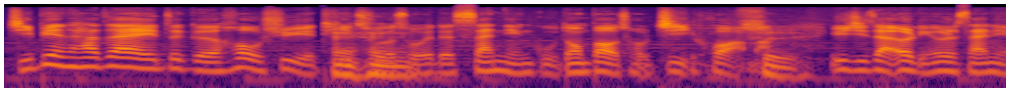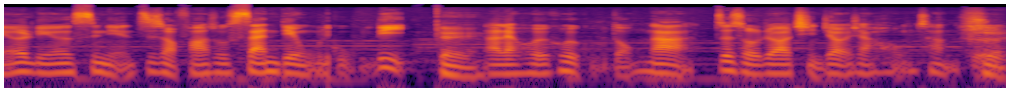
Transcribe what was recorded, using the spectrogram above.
即便他在这个后续也提出了所谓的三年股东报酬计划嘛，预计在二零二三年、二零二四年至少发出三点五股利，对，拿来回馈股东。那这时候就要请教一下洪昌哥，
